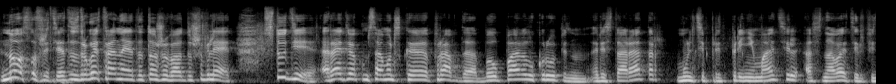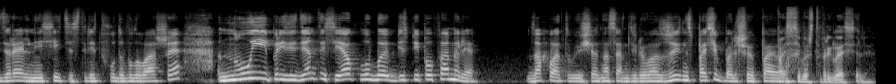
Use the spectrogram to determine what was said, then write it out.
Но, слушайте, это, с другой стороны, это тоже воодушевляет. В студии «Радио Комсомольская правда» был Павел Крупин, ресторатор, мультипредприниматель, основатель федеральной сети стритфуда в Лаваше, ну и президент и SEO клуба «Без People Family». Захватывающая, на самом деле, у вас жизнь. Спасибо большое, Павел. Спасибо, что пригласили.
